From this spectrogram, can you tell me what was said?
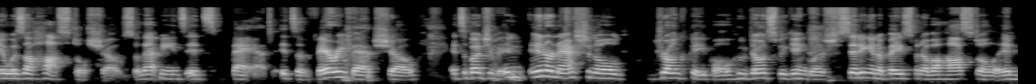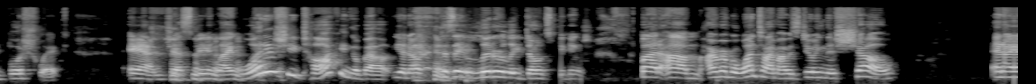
It was a hostel show, so that means it's bad. It's a very bad show. It's a bunch of in, international drunk people who don't speak English sitting in a basement of a hostel in Bushwick and just being like, what is she talking about? You know, because they literally don't speak English. But um, I remember one time I was doing this show and I,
